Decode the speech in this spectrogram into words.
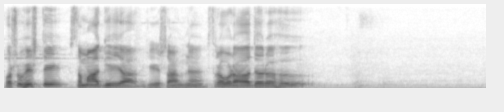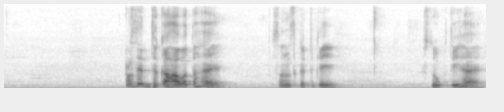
पशुभिस्ते समागेया येषां न श्रवणादरः। प्रसिद्ध कहावत है, संस्कृत की सूक्ति है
